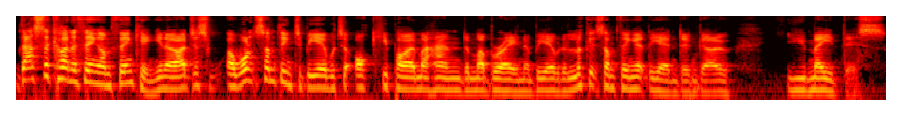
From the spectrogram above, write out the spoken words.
that's the kind of thing I'm thinking. You know, I just I want something to be able to occupy my hand and my brain and be able to look at something at the end and go, "You made this."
